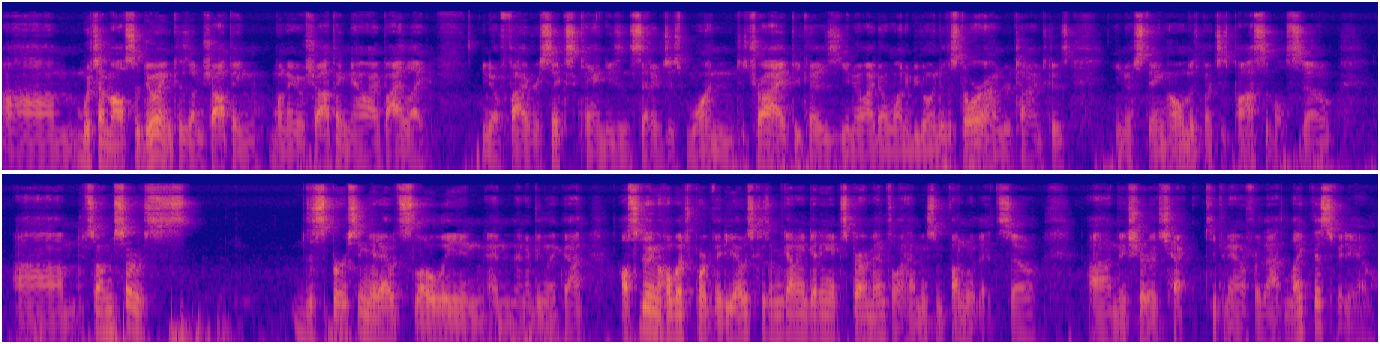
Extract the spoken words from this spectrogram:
um, which I'm also doing because I'm shopping. When I go shopping now, I buy like, you know, five or six candies instead of just one to try because, you know, I don't want to be going to the store a hundred times because, you know, staying home as much as possible. So, um, so I'm sort of dispersing it out slowly and, and, and everything like that. Also doing a whole bunch more videos because I'm kind of getting experimental and having some fun with it. So uh, make sure to check, keep an eye out for that. Like this video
